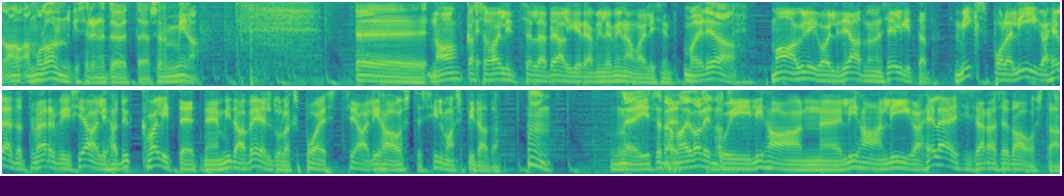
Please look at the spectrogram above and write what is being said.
aga mul ongi selline töötaja, see olen mina noh, kas sa valid selle pealkirja, mille mina valisin? ma ei tea maaülikooli teadlane selgitab, miks pole liiga heledat värvi sealihatükk kvaliteetne ja mida veel tuleks poest sealiha ostes silmas pidada hmm.? ei, seda Et ma ei valinud. kui liha on, liha on liiga hele, siis ära seda osta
